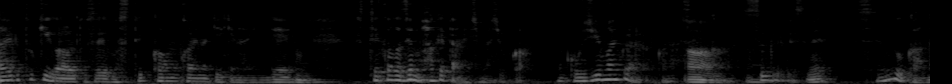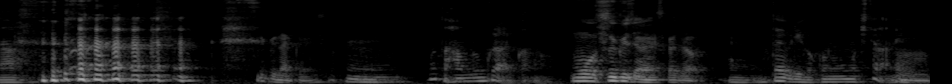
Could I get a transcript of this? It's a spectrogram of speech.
変える時があるとすればステッカーも変えなきゃいけないんで、うん。ステッカーが全部はけたらにしましょうか。50枚くらいあるかなステッカー。すぐですね。すぐかな。すぐなくなりそう。うん。あと半分くらいあるかもうすぐじゃないですかじゃあ。な、うん、お便りがこのまま来たらね、うん。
